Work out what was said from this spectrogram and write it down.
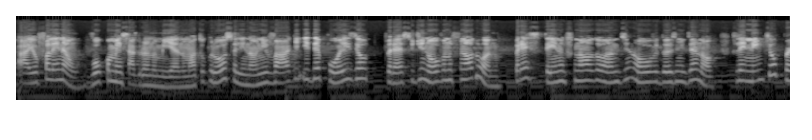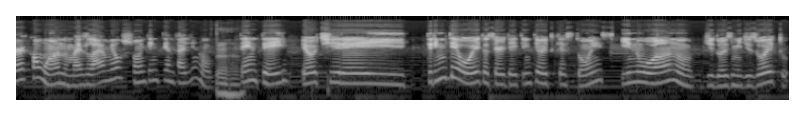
Aí eu falei, não, vou começar agronomia no Mato Grosso, ali na Univag, e depois eu presto de novo no final do ano. Prestei no final do ano de novo, em 2019. Falei, nem que eu perca um ano, mas lá é meu sonho, tem que tentar de novo. Uhum. Tentei, eu tirei 38, acertei 38 questões. E no ano de 2018,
